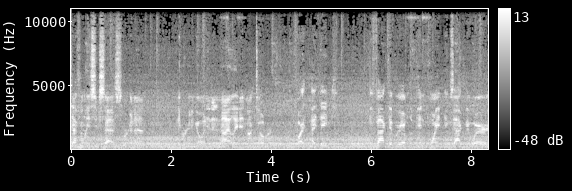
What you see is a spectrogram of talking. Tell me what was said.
definitely a success. We're gonna I think we're gonna go in and annihilate it in October. Well, I, think the fact that we were able to pinpoint exactly where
